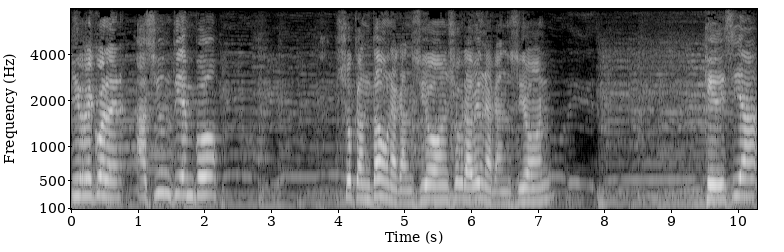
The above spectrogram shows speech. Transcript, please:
Y recuerden, hace un tiempo yo cantaba una canción, yo grabé una canción que decía,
